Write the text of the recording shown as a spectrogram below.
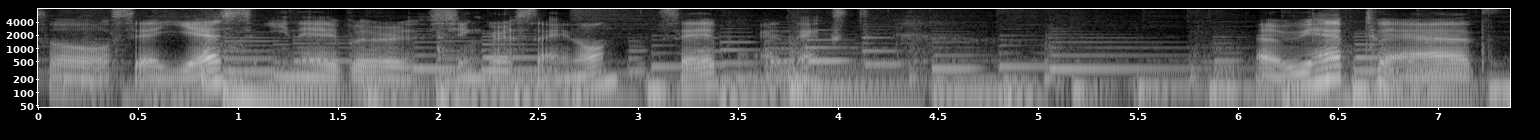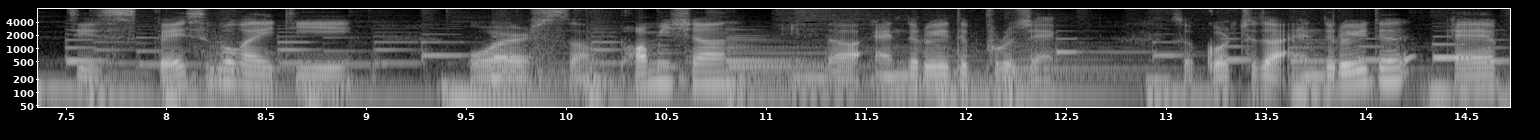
So say yes, enable single sign-on, save and next. And we have to add this Facebook ID or some permission in the Android project. So go to the Android app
